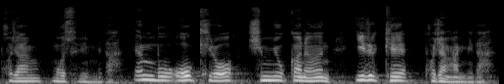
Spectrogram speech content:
포장 모습입니다. 엠부 5kg 16과는 이렇게 포장합니다.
